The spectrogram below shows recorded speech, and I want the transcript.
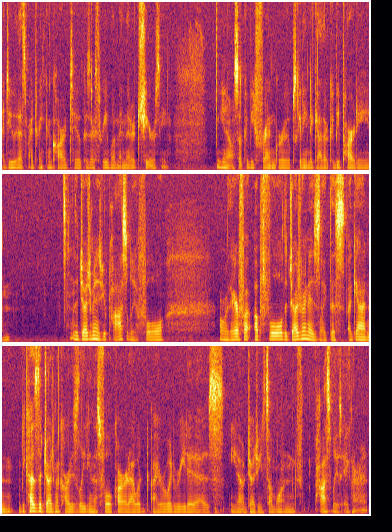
I do. That's my drinking card too, because there are three women that are cheersing. You know, so it could be friend groups getting together, it could be partying. The judgment is you're possibly a fool or they're up full. The judgment is like this again because the judgment card is leading this full card. I would I would read it as you know judging someone possibly as ignorant,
